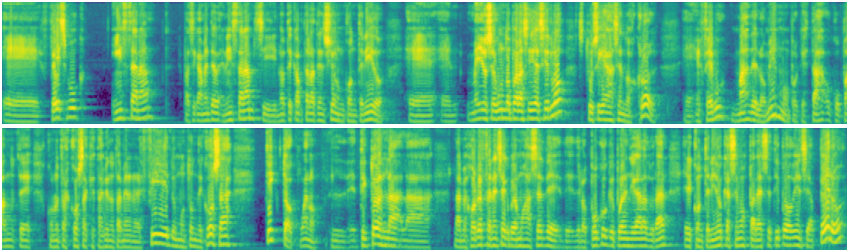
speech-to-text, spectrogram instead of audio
Eh, Facebook, Instagram, básicamente en Instagram, si no te capta la atención un contenido eh, en medio segundo, por así decirlo, tú sigues haciendo scroll. Eh, en Facebook, más de lo mismo, porque estás ocupándote con otras cosas que estás viendo también en el feed, un montón de cosas. TikTok, bueno, TikTok es la mejor referencia que podemos hacer de, lo poco que pueden llegar a durar el contenido que hacemos para ese tipo de audiencia. Pero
